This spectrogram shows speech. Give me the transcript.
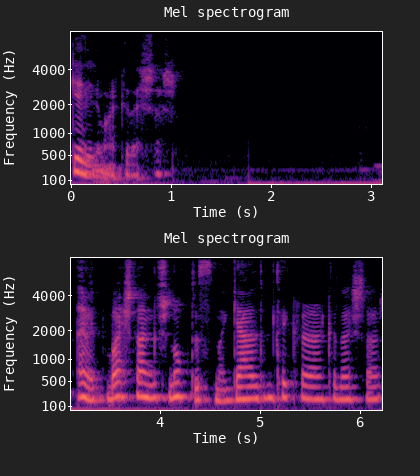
gelelim arkadaşlar. Evet başlangıç noktasına geldim tekrar arkadaşlar.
